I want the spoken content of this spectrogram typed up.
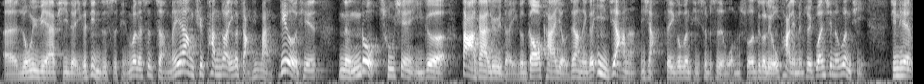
呃荣誉 VIP 的一个定制视频，问的是怎么样去判断一个涨停板第二天能够出现一个大概率的一个高开，有这样的一个溢价呢？你想这一个问题是不是我们说这个流派里面最关心的问题？今天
